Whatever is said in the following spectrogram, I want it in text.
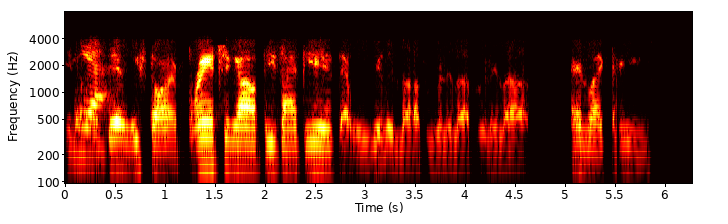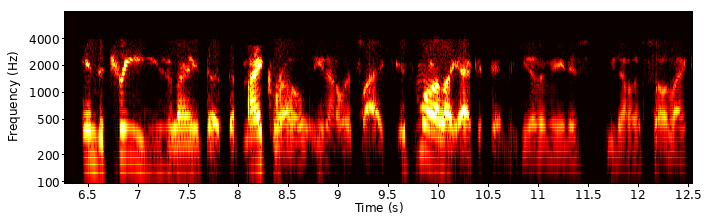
you know, yeah. and then we start branching out these ideas that we really love, really love, really love, and like the in the trees, right? The the micro, you know, it's like it's more like academic, you know what I mean? It's you know, and so like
